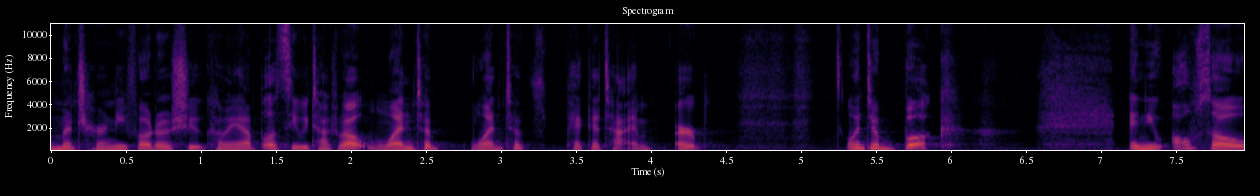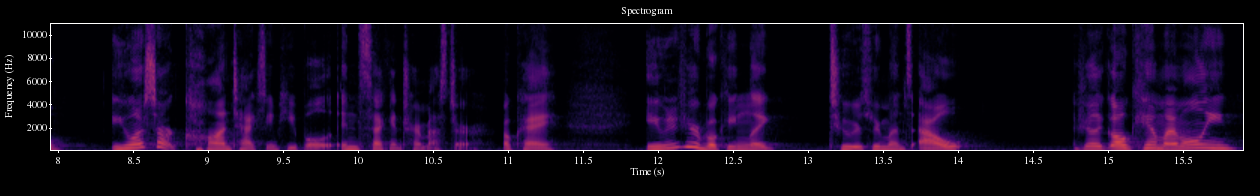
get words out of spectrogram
maternity photo shoot coming up, let's see, we talked about when to when to pick a time or when to book. And you also you want to start contacting people in second trimester, okay? Even if you're booking like 2 or 3 months out, if you're like, "Oh, Kim, I'm only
